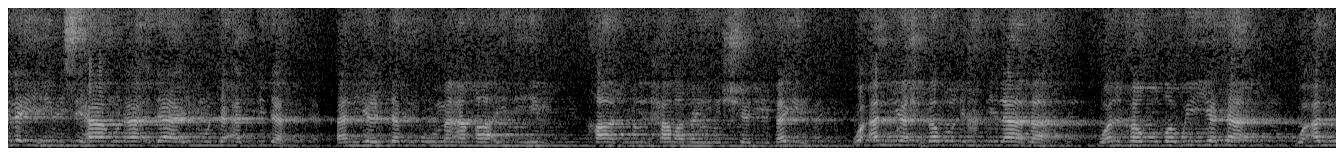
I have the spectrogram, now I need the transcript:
إليهم سهام الأعداء المتعددة أن يلتفوا مع قائدهم خادم الحرمين الشريفين وأن يحذروا الاختلاف والفوضوية وأن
